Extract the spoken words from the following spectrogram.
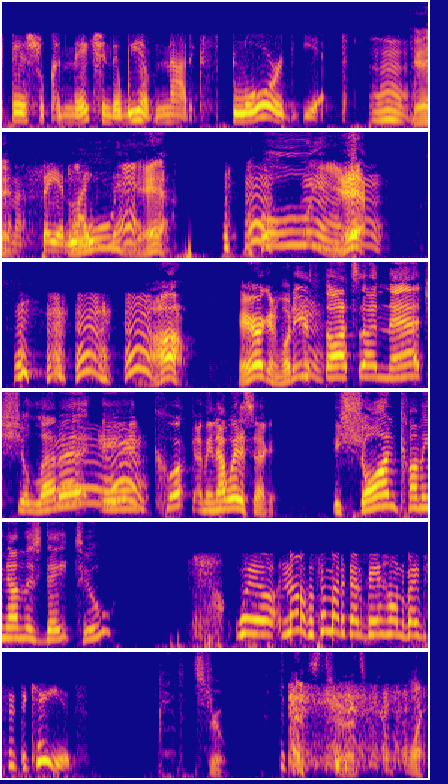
special connection that we have not explored yet. Mm, Okay. Can I say it like oh, that? yeah. Oh, yeah. wow. Harrigan, what are your thoughts on that? Shaletta and Cook? I mean, now, wait a second. Is Sean coming on this date, too? Well, no, because somebody got to be at home to babysit the kids. That's true. That is true. That's a good point.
